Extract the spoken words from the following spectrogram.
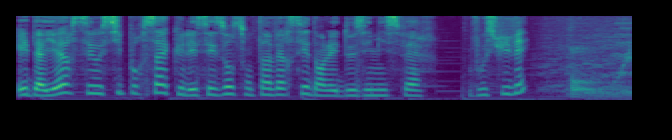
Et d'ailleurs, c'est aussi pour ça que les saisons sont inversées dans les deux hémisphères. Vous suivez? Oh oui,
